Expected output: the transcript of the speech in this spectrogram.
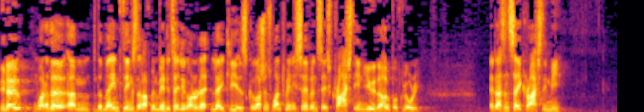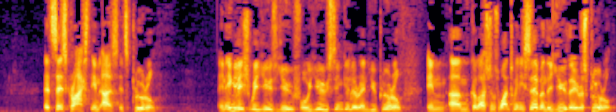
You know, one of the, um, the main things that I've been meditating on lately is Colossians 1.27 says, Christ in you, the hope of glory. It doesn't say Christ in me. It says Christ in us. It's plural. In English, we use you for you singular and you plural. In um, Colossians 1.27, the you there is plural.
